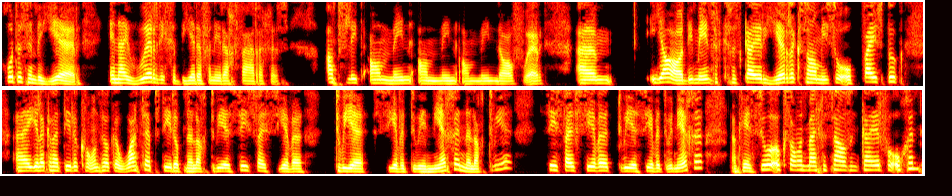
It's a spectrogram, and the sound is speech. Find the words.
God is in beheer en hy hoor die gebede van die regverdiges. Absoluut amen, amen, amen daarvoor. Ehm um, ja, die mense geskeier heerlik saam hierso op Facebook. Uh julle kan natuurlik vir ons ook 'n WhatsApp stuur op 082657 2729 082 6572729 dan kan jy so ook saam met my gesels en kuier vir oggend.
